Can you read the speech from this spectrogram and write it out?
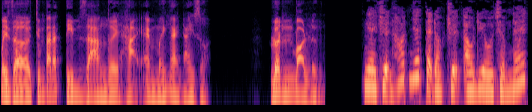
Bây giờ chúng ta đã tìm ra người hại em mấy ngày nay rồi. Luân bỏ lửng. Nghe chuyện hot nhất tại đọc truyện audio.net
